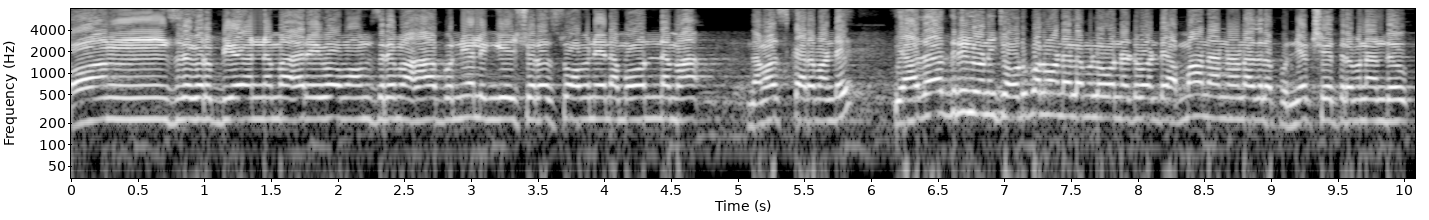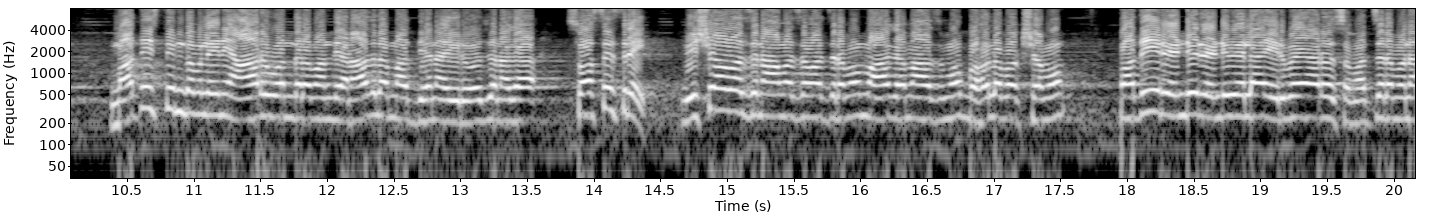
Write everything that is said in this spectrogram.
ఓం శ్రీ గురుభ్యో నమ. హరి ఓం. శ్రీ మహాపుణ్యలింగేశ్వర స్వామిని నమో నమ. నమస్కారం అండి యాదాద్రిలోని చౌడుపల మండలంలో ఉన్నటువంటి అమ్మా నాన్ననాథుల పుణ్యక్షేత్రం నందు మతిస్థింతం లేని ఆరు వందల మంది అనాథుల మధ్యన ఈ రోజునగా స్వస్తిశ్రీ విశ్వవసనామ సంవత్సరము మాఘమాసము బహుళపక్షము పది రెండు రెండు వేల ఇరవై ఆరో సంవత్సరమున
